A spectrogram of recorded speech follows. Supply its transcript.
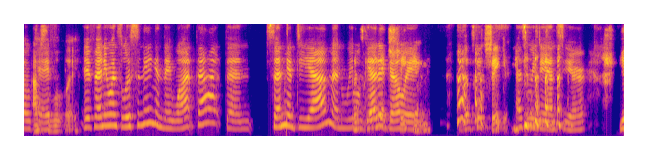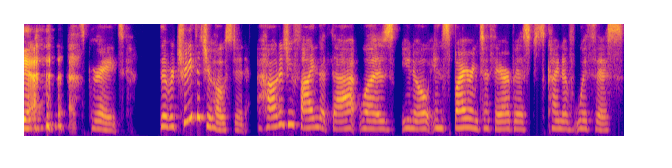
Okay, Absolutely. If, if anyone's listening and they want that, then send me a DM and we will get it get going. Shaken. Let's get shaking as we dance here. yeah, that's great the retreat that you hosted how did you find that that was you know inspiring to therapists kind of with this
